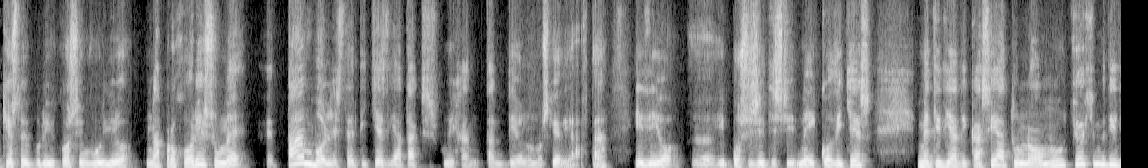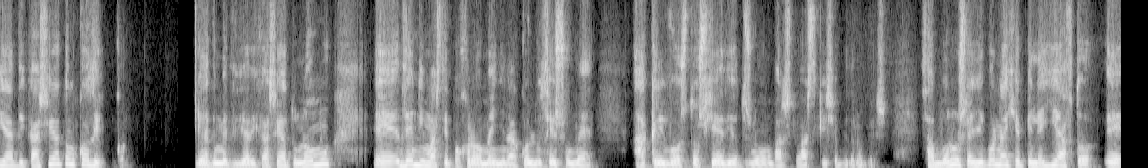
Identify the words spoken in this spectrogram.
και στο Υπουργικό Συμβούλιο να προχωρήσουμε πάμπολες θετικές διατάξεις που είχαν τα δύο νομοσχέδια αυτά, οι δύο ε, υποσυζήτηση νέοι κώδικε, με τη διαδικασία του νόμου και όχι με τη διαδικασία των κωδίκων. Γιατί με τη διαδικασία του νόμου ε, δεν είμαστε υποχρεωμένοι να ακολουθήσουμε ακριβώς το σχέδιο της Νομοπαρασκευαστική Επιτροπής. Θα μπορούσε λοιπόν να έχει επιλεγεί αυτό. Ε,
